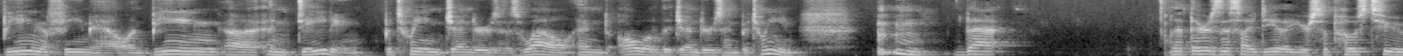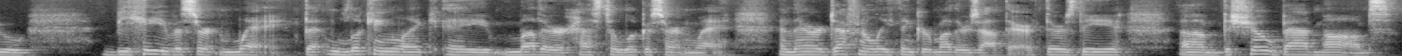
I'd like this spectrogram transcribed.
being a female and being uh, and dating between genders as well and all of the genders in between that that there's this idea that you're supposed to behave a certain way, that looking like a mother has to look a certain way. And there are definitely thinker mothers out there. There's the um, the show Bad Moms,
